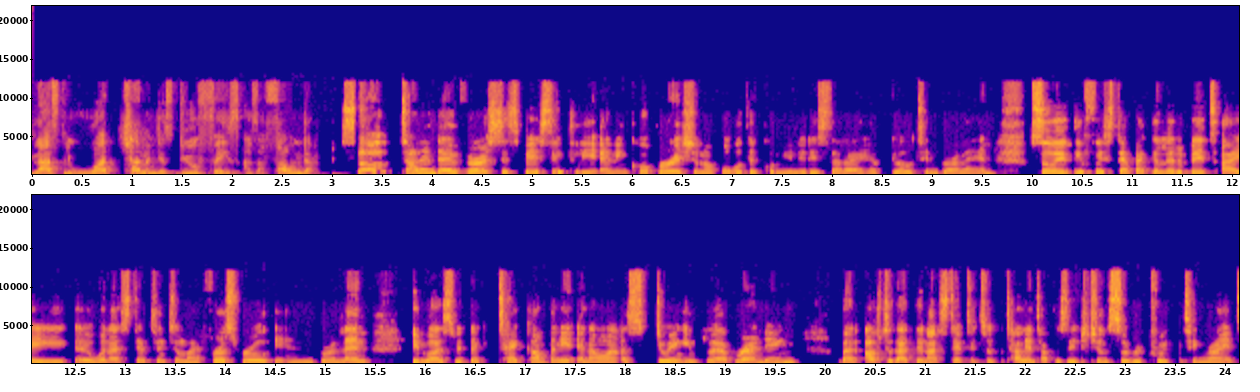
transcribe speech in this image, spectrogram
Lastly, what challenges do you face as a founder? So, Talent Diverse is basically an incorporation of all the communities that I have built in Berlin. So, if we step back a little bit, I uh, when I stepped into my first role in Berlin, it was with a tech company, and I was doing employer branding. But after that, then I stepped into talent acquisition, so recruiting, right?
